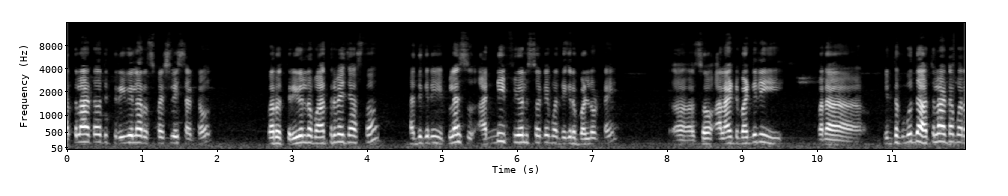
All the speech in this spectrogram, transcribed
అతులాటోని త్రీ వీలర్ స్పెషలిస్ట్ అంటాం. మనం త్రీ వీలర్ మాత్రమే చేస్తాం. అందుకని ప్లస్ అన్ని ఫ్యూయల్స్ తోటి మన దగ్గర బళ్ళు ఉంటాయి. సో అలాంటి బండిని మన ఇంతకుముందు అతులాట మన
